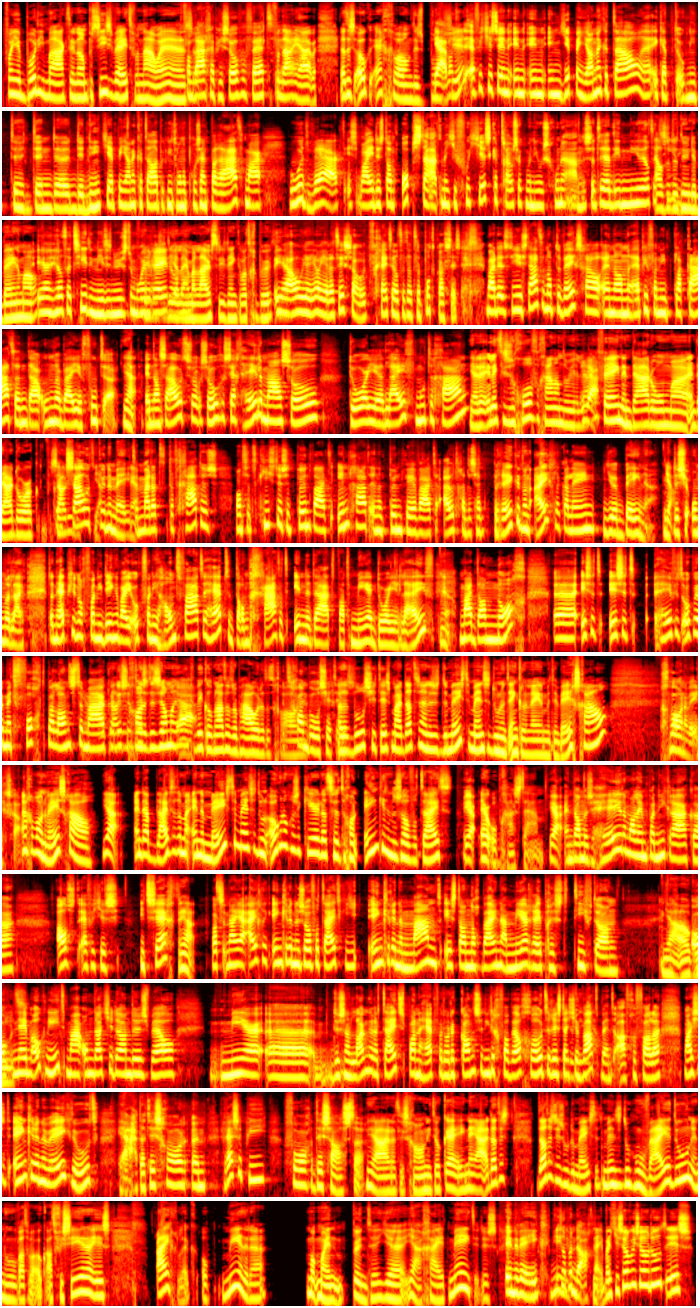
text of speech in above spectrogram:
van je body maakt. En dan precies weet van nou hè, zo- Vandaag heb je zoveel vet. vandaag, ja. dat is ook echt gewoon dus Ja, bullshit. want eventjes in, in, in, in Jip en Janneke taal. Hè. Ik heb het ook niet, de, de, de, de niet Jip en Janneke taal heb ik niet 100% paraat. Maar hoe het werkt is waar je dus dan op staat met je voetjes. Ik heb trouwens ook mijn nieuwe schoenen aan. Dus dat, ja, die niet heel tijd zie doet nu de benen omhoog. Ja, heel tijd zie je die niet. Dus nu is het een mooie reden. die om- alleen maar luisteren, die denken wat gebeurt. Ja, oh ja, oh ja, dat is zo. Ik vergeet altijd dat het een podcast is. Maar dus je staat dan op de weegschaal en dan heb je van die plakaten daaronder bij je voeten. Ja. En dan zou het zo, zo gezegd helemaal zo door je lijf moeten gaan. Ja, de elektrische golven gaan dan door je Ja. lijf heen en daarom eh, en daardoor zou, ik zou het ja. kunnen meten. Ja. Maar dat, dat gaat dus, want het kiest dus het punt waar het ingaat en het punt weer waar het eruit gaat. Dus het berekent dan eigenlijk alleen je benen, Ja. dus je onderlijf. Dan heb je nog van die dingen waar je ook van die handvaten hebt. Dan gaat het inderdaad wat meer door je lijf. Ja. Maar dan nog eh, is het, is het, heeft het ook weer met vochtbalans te maken. Dus het, gewoon, is, het is ja. ingewikkeld. Laten we het erop houden dat het gewoon, het is gewoon bullshit. dat Is. het bullshit is. Maar dat zijn dus de meeste mensen doen het enkel en met een weegschaal. Gewoon een weegschaal. Een gewone weegschaal. Ja, en daar blijft het dan maar. En de meeste mensen doen ook nog eens een keer dat ze het gewoon één keer in de zoveel tijd Ja. erop gaan staan. Ja, en dan dus helemaal in paniek raken als het eventjes iets zegt. Ja, Wat, ze- nou ja, eigenlijk één keer in de zoveel tijd, één keer in de maand is dan nog bijna meer representatief dan. ja ook Oh, niet. neem ook niet, maar omdat je dan dus wel meer, eh, dus een langere tijdspanne hebt, waardoor de kans in ieder geval wel groter is dat je wat bent afgevallen. Maar als je het één keer in de week doet, ja, dat is gewoon een recipe voor disaster. Ja, dat is gewoon niet oké. Nou ja, dat is, dat is dus hoe de meeste mensen doen. Hoe wij het doen en hoe, wat we ook adviseren is eigenlijk op meerdere punten je, ja, ga je het meten. Dus In de week, niet In- op een dag. nee, wat je sowieso doet is,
